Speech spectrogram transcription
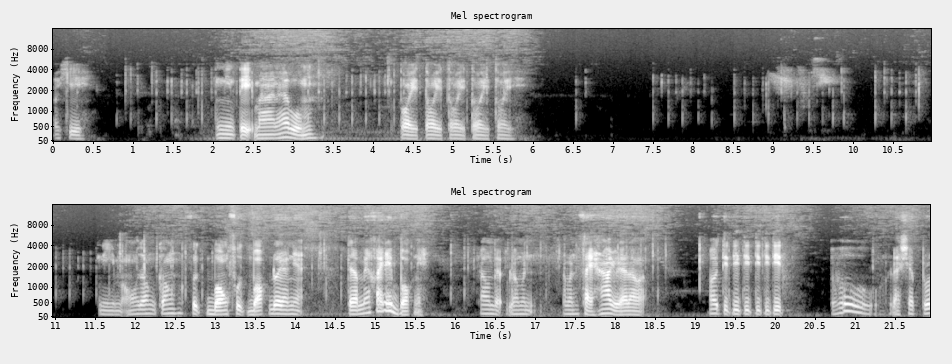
โอเคนี่เตะมานะครับผม ต่อยต่อยต่อยต่อยต่อยนี่อ๋อต้องต้องฝึกบองฝึกบล็อกด้วยนะเนี่ย แต่เราไม่ค่อยได้บล็อกไง เราแบบเรามัน มันใส่ห้าวอยู่แล้วเราอะเออติดติดติดติดติด โอ้ราชาโปร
